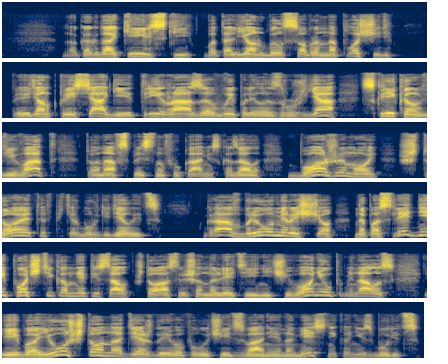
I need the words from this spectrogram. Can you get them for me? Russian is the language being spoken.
Но когда кильский батальон был собран на площади, приведен к присяге и три раза выпалил из ружья с криком «Виват!», то она, всплеснув руками, сказала «Боже мой, что это в Петербурге делается?» Граф Брюмер еще на последней почте ко мне писал, что о совершеннолетии ничего не упоминалось, и боюсь, что надежда его получить звание наместника не сбудется.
